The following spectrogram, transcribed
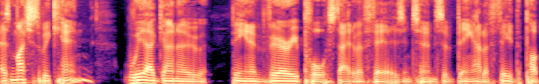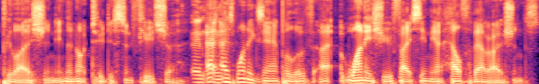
as much as we can, we are going to be in a very poor state of affairs in terms of being able to feed the population in the not too distant future. And- and- as one example of uh, one issue facing the health of our oceans.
